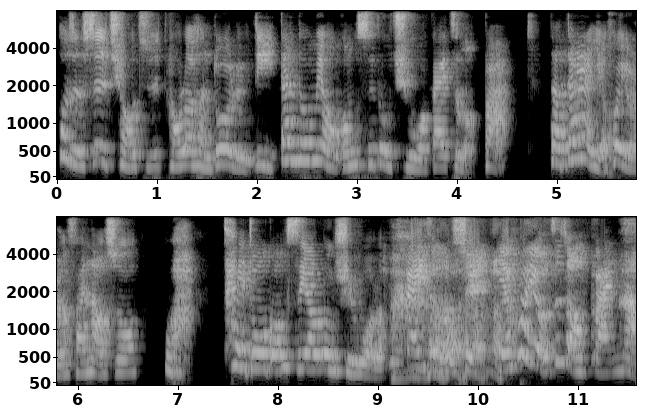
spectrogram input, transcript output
或者是求职投了很多履历，但都没有公司录取我，该怎么办？那当然也会有人烦恼说，哇，太多公司要录取我了，我该怎么选？也会有这种烦恼。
